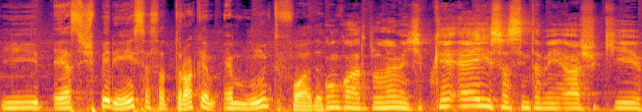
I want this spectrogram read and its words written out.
e essa experiência, essa troca é muito foda. Concordo plenamente, porque é isso assim também, eu acho que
